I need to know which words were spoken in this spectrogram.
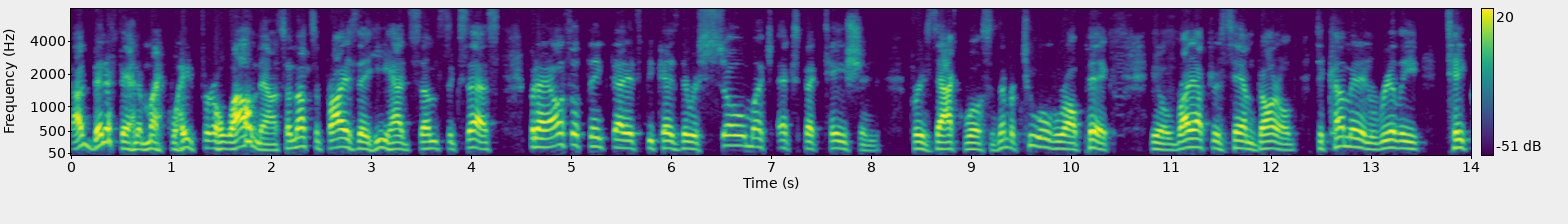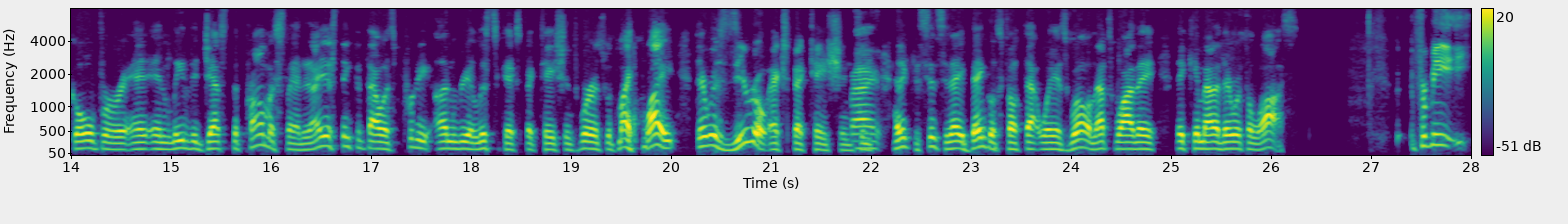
I've been a fan of Mike White for a while now, so I'm not surprised that he had some success. But I also think that it's because there was so much expectation for Zach Wilson, number two overall pick, you know, right after Sam Darnold, to come in and really take over and, and lead the Jets to the promised land. And I just think that that was pretty unrealistic expectations. Whereas with Mike White, there was zero expectations. Right. And I think the Cincinnati Bengals felt that way as well. And that's why they, they came out of there with a loss. For me,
